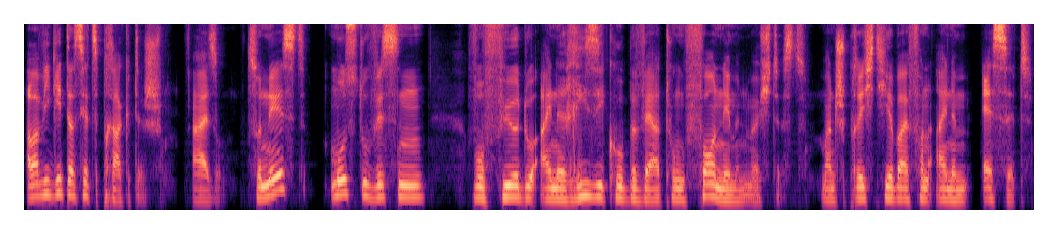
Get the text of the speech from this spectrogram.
Aber wie geht das jetzt praktisch? Also, zunächst musst du wissen, wofür du eine Risikobewertung vornehmen möchtest. Man spricht hierbei von einem Asset.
